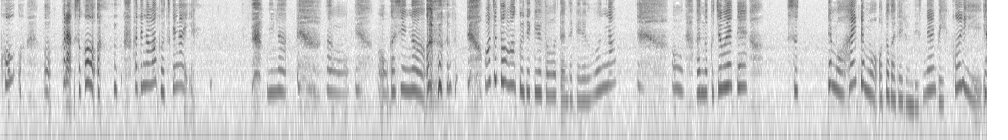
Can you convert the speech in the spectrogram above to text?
こ、う？ん、ほら、そこはてなマークをつけない。みんな、あの、おかしいな。もうちょっとうまくできると思ったんだけれどもな。うん、あの、口笛って、吸っても吐いても音が出るんですね。びっくり。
